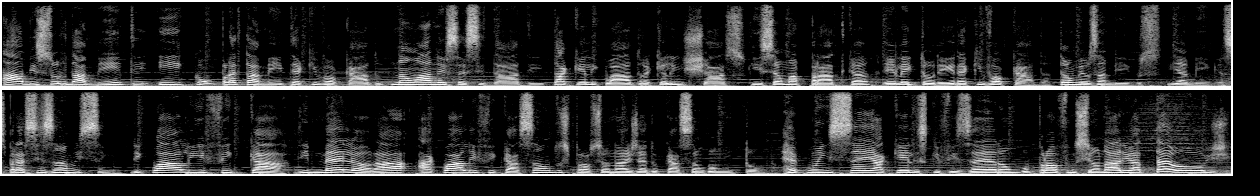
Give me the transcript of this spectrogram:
absurdamente e completamente equivocado. Não há necessidade daquele quadro, aquele inchaço, que isso é uma prática eleitoreira equivocada. Então, meus amigos e amigas, precisamos sim de qualificar, de melhorar a qualificação dos profissionais da educação como um todo. Reconhecer aqueles que fizeram o pró-funcionário até hoje,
